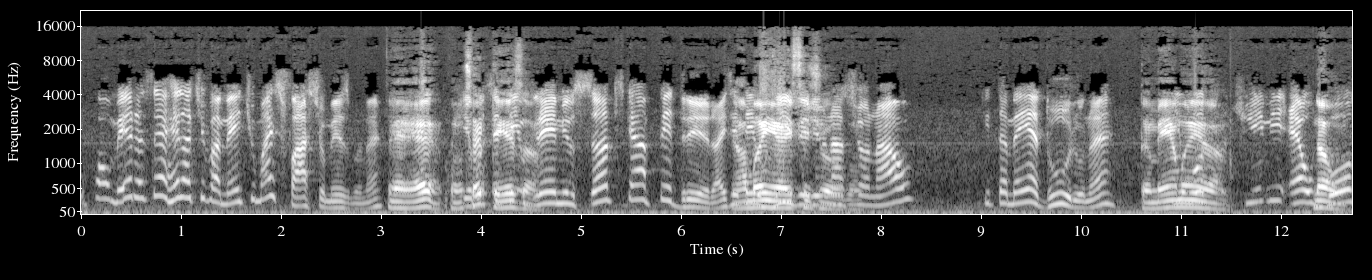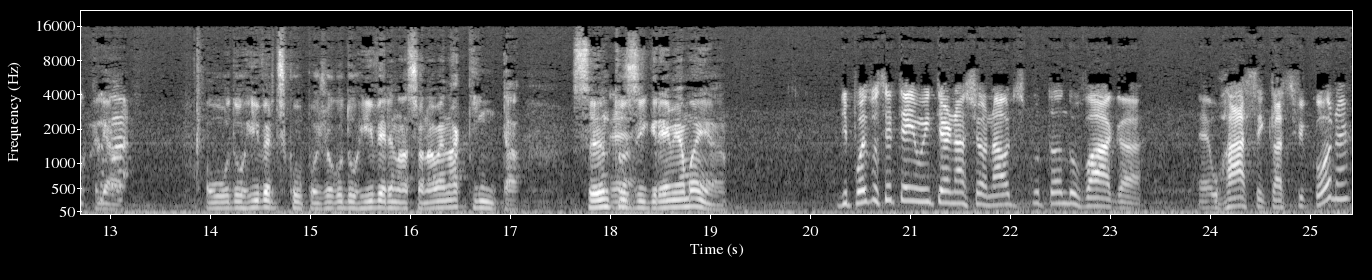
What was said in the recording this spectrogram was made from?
O Palmeiras é relativamente o mais fácil mesmo, né? É, com Porque certeza. Você tem o Grêmio e o Santos, que é uma pedreira. Aí você Amanhã tem o River o jogo. Nacional, que também é duro, né? Também E o amanhã. outro time é o Não, Boca. aliás. O do River, desculpa, o jogo do River e Nacional é na quinta. Santos É. e Grêmio amanhã. Depois você tem o Internacional disputando vaga. É, o Racing classificou, né?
